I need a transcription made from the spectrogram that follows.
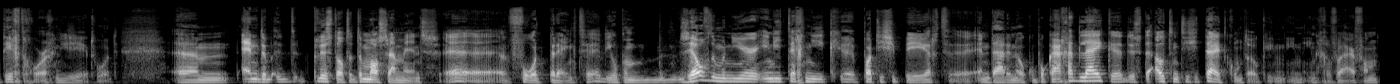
dicht georganiseerd wordt. Um, en de, plus dat het de massamens hè, voortbrengt. Die op eenzelfde manier in die techniek uh, participeert. Uh, en daarin ook op elkaar gaat lijken. Dus de authenticiteit komt ook in, in, in gevaar. Van,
